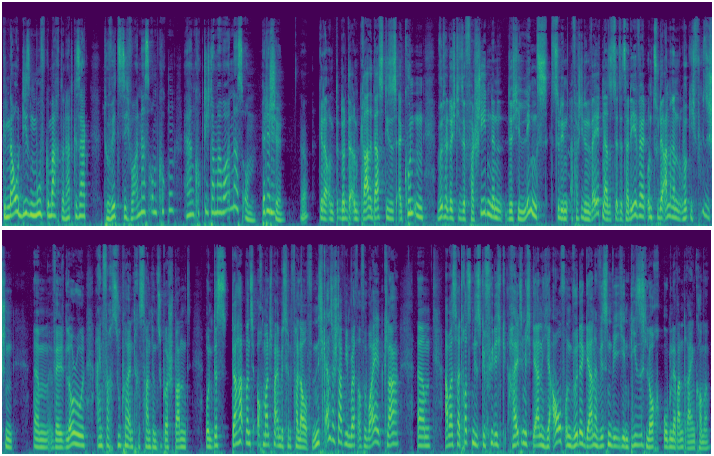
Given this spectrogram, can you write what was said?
genau diesen Move gemacht und hat gesagt, du willst dich woanders umgucken? Ja, dann guck dich doch mal woanders um. Bitteschön. Ja. Genau, und, und, und gerade das, dieses Erkunden, wird halt durch diese verschiedenen, durch die Links zu den verschiedenen Welten, also zur 2D-Welt und zu der anderen wirklich physischen ähm, Welt Lorule, einfach super interessant und super spannend. Und das, da hat man sich auch manchmal ein bisschen verlaufen. Nicht ganz so stark wie in Breath of the Wild, klar, ähm, aber es war trotzdem dieses Gefühl, ich halte mich gerne hier auf und würde gerne wissen, wie ich in dieses Loch oben der Wand reinkomme.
